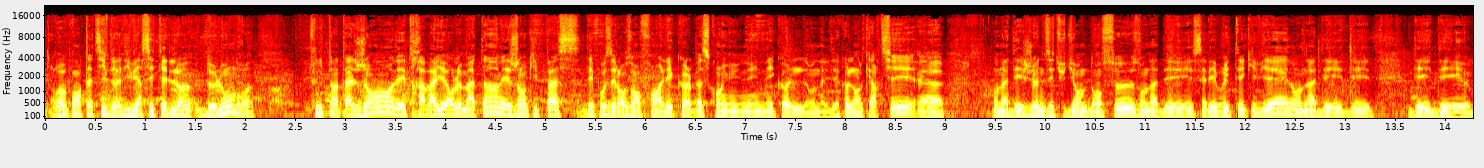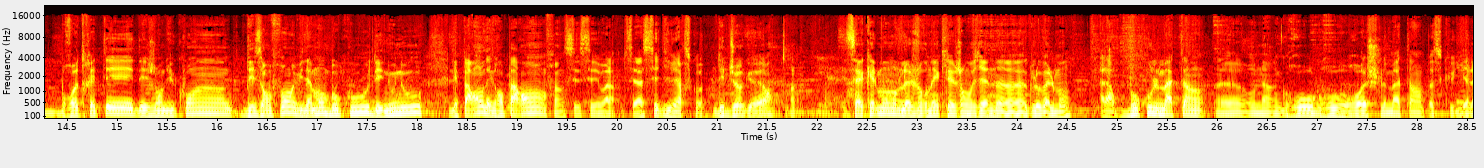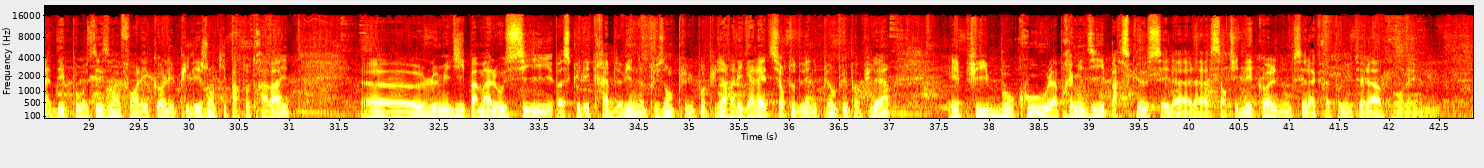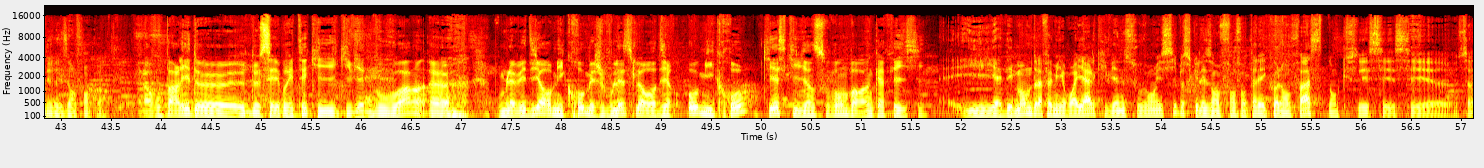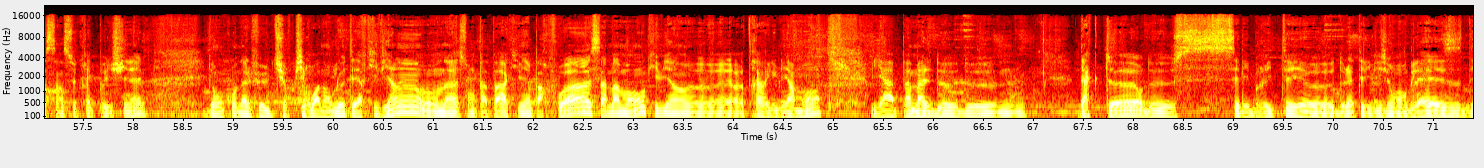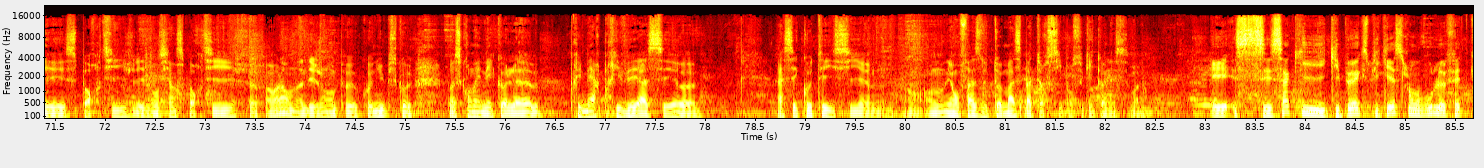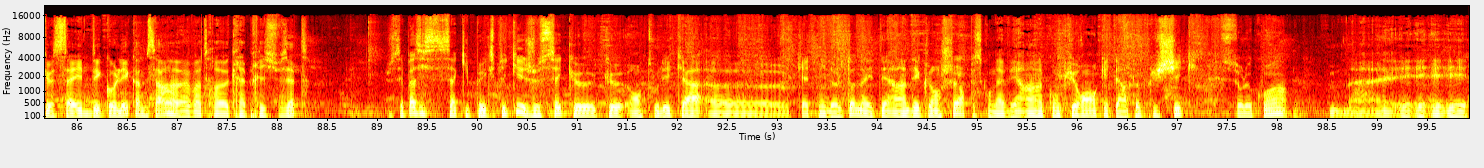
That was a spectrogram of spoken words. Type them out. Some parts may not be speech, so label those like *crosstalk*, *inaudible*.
représentatif de la diversité de Londres. Tout un tas de gens, les travailleurs le matin, les gens qui passent déposer leurs enfants à l'école parce qu'on a une, une école, on a des écoles dans le quartier. euh, on a des jeunes étudiantes danseuses, on a des célébrités qui viennent, on a des, des, des- des retraités, des gens du coin, des enfants évidemment beaucoup, des nounous, les parents, des grands-parents. Enfin, c'est, voilà, c'est assez divers quoi. Des joggeurs. voilà. C'est à quel moment de la journée que les gens viennent euh, globalement? Alors beaucoup le matin, euh, on a un gros gros rush le matin parce qu'il y a la dépose des enfants à l'école et puis les gens qui partent au travail. Euh, le midi pas mal aussi parce que les crêpes deviennent de plus en plus populaires, les galettes surtout deviennent de plus en plus populaires. Et puis beaucoup l'après-midi parce que c'est la, sortie de l'école donc c'est la crêpe au Nutella pour les, enfants quoi. Alors vous parliez de, célébrités qui, qui viennent vous voir. Euh, *laughs* vous me l'avez dit hors micro, mais je vous laisse le redire au micro. Qui est-ce qui vient souvent boire un café ici? Il y a des membres de la famille royale qui viennent souvent ici parce que les enfants sont à l'école en face, donc c'est, euh, ça c'est un secret de polichinelle. Donc on a le futur roi d'Angleterre qui vient, on a son papa qui vient parfois, sa maman qui vient euh, très régulièrement. Il y a pas mal d'acteurs, de célébrités euh, de la télévision anglaise, des sportifs, des anciens sportifs. Enfin voilà, on a des gens un peu connus parce que parce qu'on a une école primaire privée assez assez cotée ici. euh, On est en face de Thomas Battersea pour ceux qui connaissent. Voilà. Et c'est ça qui, qui peut expliquer, selon vous, le fait que ça ait décollé comme ça, euh, votre crêperie Suzette? Je ne sais pas si c'est ça qui peut expliquer. Je sais que, que en tous les cas, euh, Kate Middleton a été un déclencheur puisqu'on avait un concurrent qui était un peu plus chic sur le coin. Et, et- et- et-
